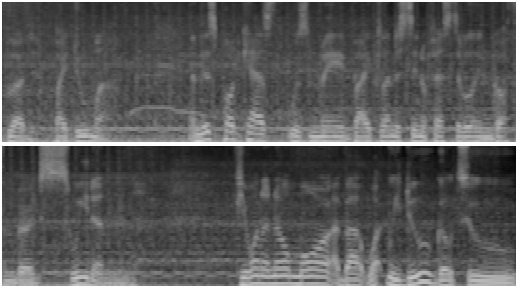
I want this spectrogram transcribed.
Blood by Duma. And this podcast was made by Clandestino Festival in Gothenburg, Sweden. If you want to know more about what we do, go to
